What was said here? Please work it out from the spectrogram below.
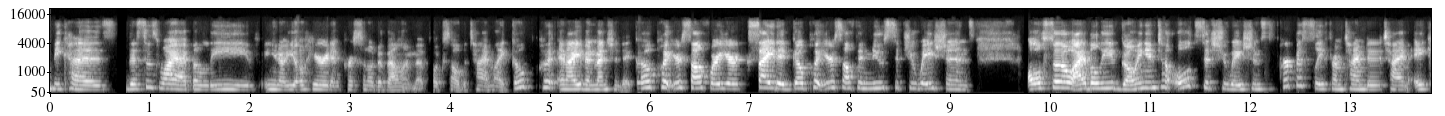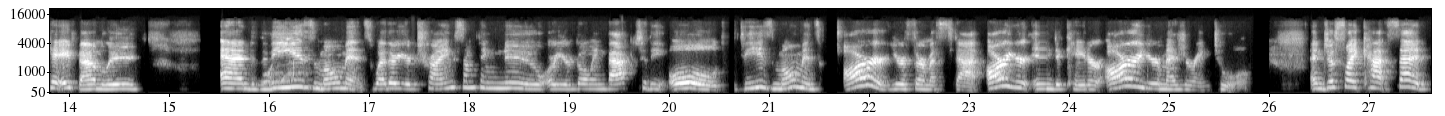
because this is why I believe, you know, you'll hear it in personal development books all the time like, go put, and I even mentioned it, go put yourself where you're excited, go put yourself in new situations. Also, I believe going into old situations purposely from time to time, AKA family. And these moments, whether you're trying something new or you're going back to the old, these moments are your thermostat, are your indicator, are your measuring tool. And just like Kat said,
